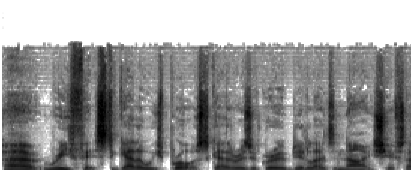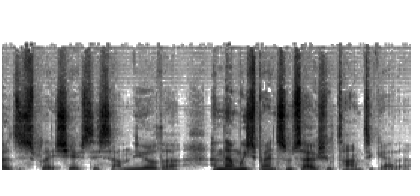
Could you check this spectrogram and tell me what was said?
uh, refits together, which brought us together as a group, did loads of night shifts, loads of split shifts, this, that, and the other. And then we spent some social time together.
